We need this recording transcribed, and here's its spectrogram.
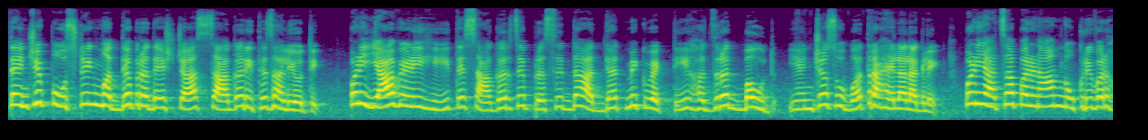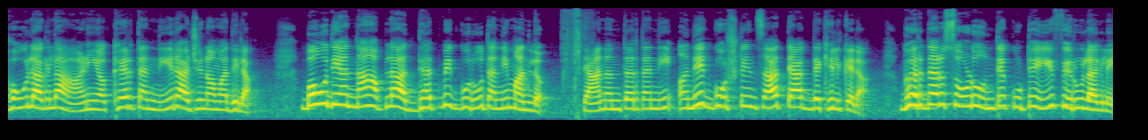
त्यांची पोस्टिंग मध्य प्रदेशच्या सागर इथे झाली होती. पण यावेळीही ते सागरचे प्रसिद्ध आध्यात्मिक व्यक्ती हजरत बौद्ध यांच्यासोबत राहायला लागले. पण याचा परिणाम नोकरीवर होऊ लागला आणि अखेर त्यांनी राजीनामा दिला. बौद्ध यांना आपला आध्यात्मिक गुरु त्यांनी मानलं. त्यानंतर त्यांनी अनेक गोष्टींचा त्याग देखील केला. घरदार सोडून ते कुठेही फिरू लागले.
